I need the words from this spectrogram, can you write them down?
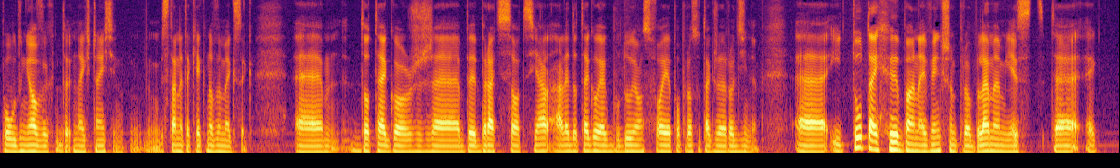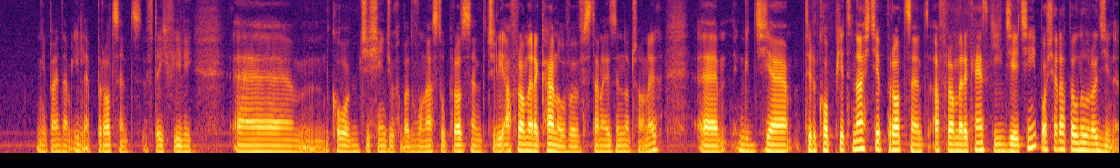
południowych, najczęściej stany takie jak Nowy Meksyk, e, do tego, żeby brać socjal, ale do tego, jak budują swoje po prostu także rodziny. E, I tutaj chyba największym problemem jest te, e, nie pamiętam ile procent w tej chwili, em, około 10, chyba 12%, czyli Afroamerykanów w Stanach Zjednoczonych, em, gdzie tylko 15% afroamerykańskich dzieci posiada pełną rodzinę.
